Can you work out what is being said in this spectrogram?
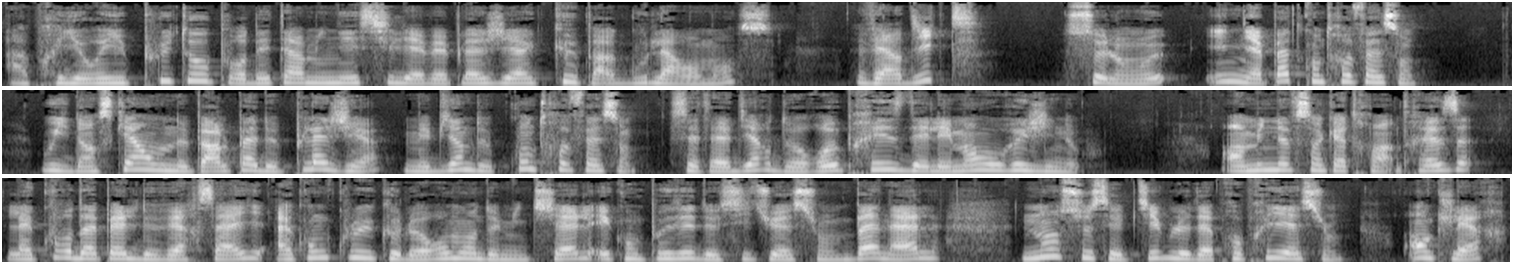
a priori plutôt pour déterminer s'il y avait plagiat que par goût de la romance. Verdict, selon eux, il n'y a pas de contrefaçon. Oui, dans ce cas, on ne parle pas de plagiat, mais bien de contrefaçon, c'est-à-dire de reprise d'éléments originaux. En 1993, la Cour d'appel de Versailles a conclu que le roman de Mitchell est composé de situations banales, non susceptibles d'appropriation. En clair,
